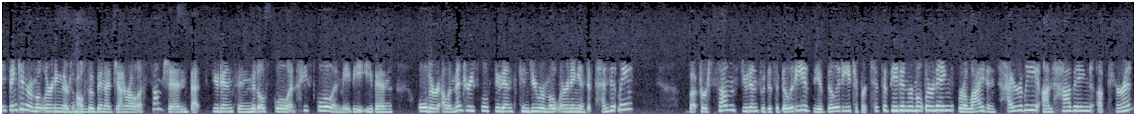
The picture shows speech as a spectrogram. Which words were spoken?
I think in remote learning, there's mm-hmm. also been a general assumption that students in middle school and high school and maybe even older elementary school students can do remote learning independently. But for some students with disabilities, the ability to participate in remote learning relied entirely on having a parent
